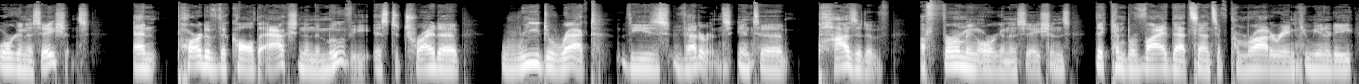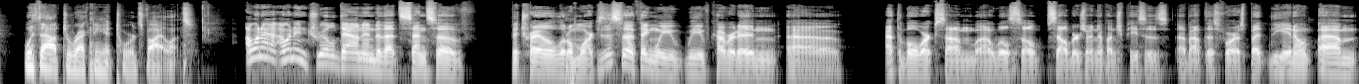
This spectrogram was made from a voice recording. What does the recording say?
organizations. And part of the call to action in the movie is to try to redirect these veterans into positive, affirming organizations that can provide that sense of camaraderie and community without directing it towards violence. I want to I want to drill down into that sense of betrayal a little more because this is a thing we we've covered in uh, at the Bulwark. Some uh, Will Sel- Selber's written a bunch of pieces about this for us, but the, you know um,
